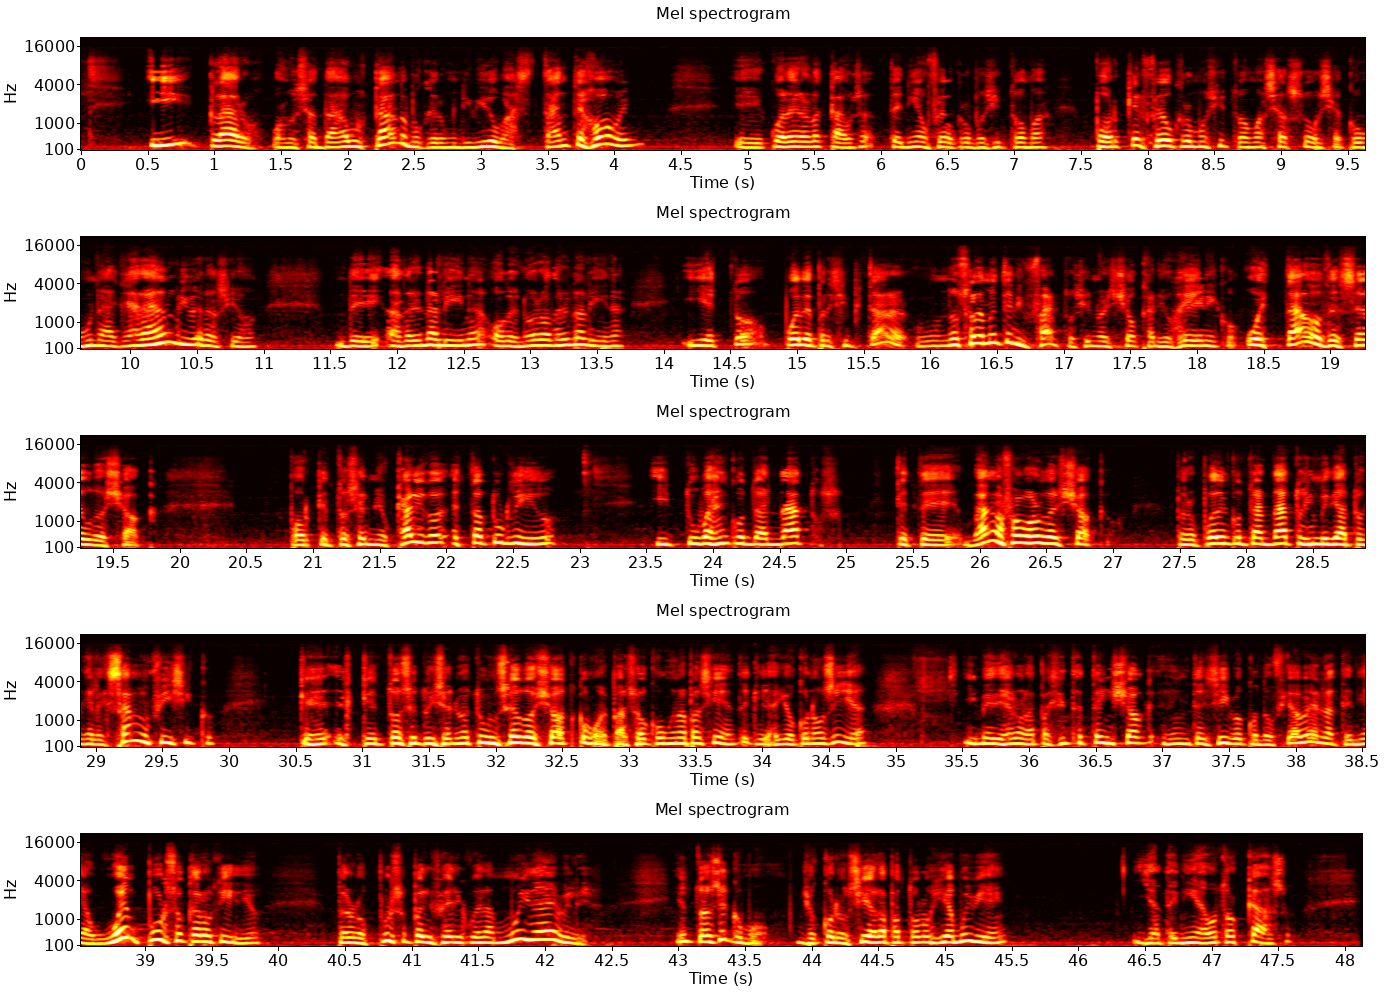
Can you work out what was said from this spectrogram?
Y claro, cuando se andaba buscando, porque era un individuo bastante joven, eh, cuál era la causa, tenía un feocromocitoma, porque el feocromocitoma se asocia con una gran liberación de adrenalina o de noradrenalina y esto puede precipitar no solamente el infarto, sino el shock cardiogénico o estados de pseudo shock, porque entonces el miocardio está aturdido y tú vas a encontrar datos que te van a favor del shock, pero puedes encontrar datos inmediatos en el examen físico que, que entonces tú dices, no, esto es un pseudo shock, como me pasó con una paciente que ya yo conocía, y me dijeron, la paciente está en shock en intensivo. Cuando fui a verla, tenía buen pulso carotidio, pero los pulsos periféricos eran muy débiles. Y entonces, como yo conocía la patología muy bien, ya tenía otros casos,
